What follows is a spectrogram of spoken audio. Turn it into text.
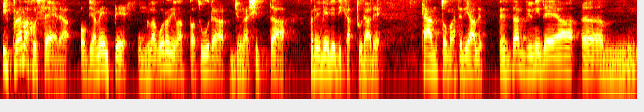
il problema cos'era? ovviamente un lavoro di mappatura di una città prevede di catturare tanto materiale per darvi un'idea ehm,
